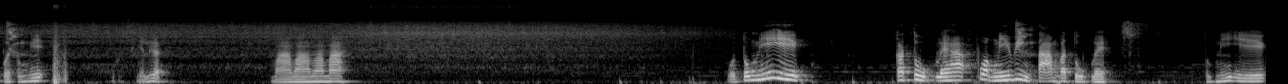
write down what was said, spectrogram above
เปิดตรงนี้ เสียเลือด มามามามาโอ้ตรงนี้อีก กระตุกเลยฮะ พวกนี้วิ่งตามกระตุกเลย ตรงนี้อีก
